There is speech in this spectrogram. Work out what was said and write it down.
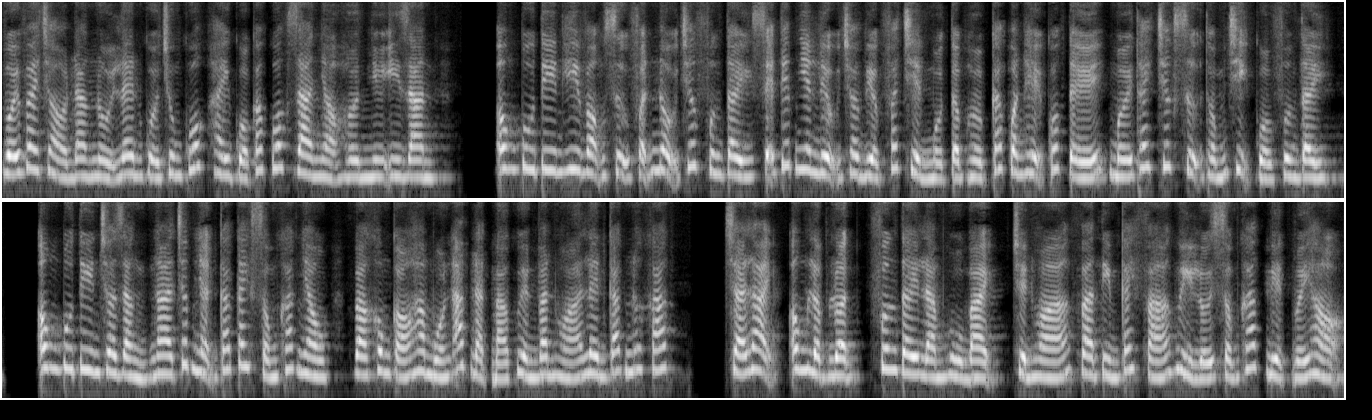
với vai trò đang nổi lên của Trung Quốc hay của các quốc gia nhỏ hơn như Iran. Ông Putin hy vọng sự phẫn nộ trước phương Tây sẽ tiếp nhiên liệu cho việc phát triển một tập hợp các quan hệ quốc tế mới thách trước sự thống trị của phương Tây. Ông Putin cho rằng Nga chấp nhận các cách sống khác nhau và không có ham muốn áp đặt bá quyền văn hóa lên các nước khác. Trái lại, ông lập luận phương Tây làm hù bại, chuyển hóa và tìm cách phá hủy lối sống khác biệt với họ.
